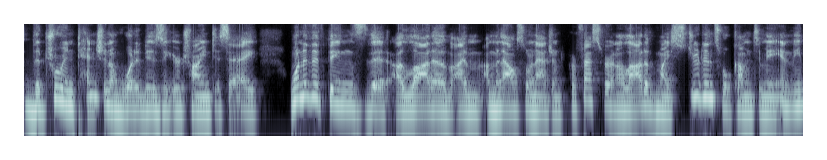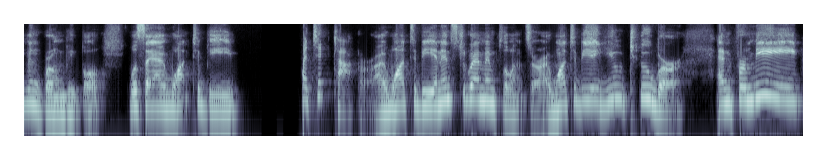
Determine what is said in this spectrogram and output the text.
the true intention of what it is that you're trying to say. One of the things that a lot of I'm I'm an also an adjunct professor and a lot of my students will come to me and even grown people will say I want to be a TikToker. I want to be an Instagram influencer. I want to be a YouTuber. And for me,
